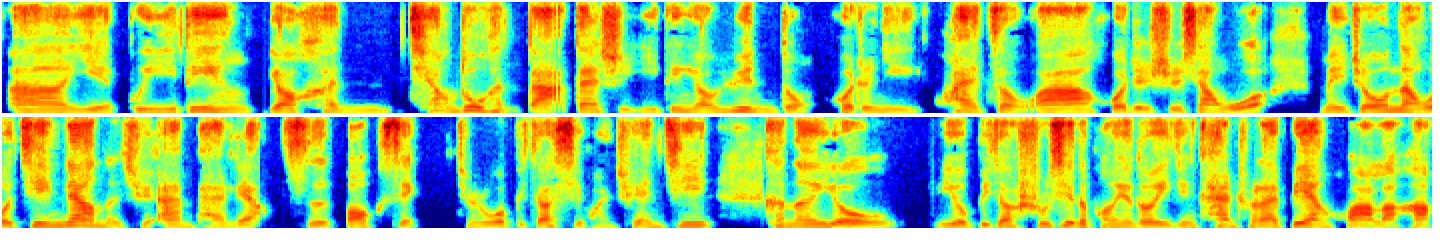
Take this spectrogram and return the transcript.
啊，也不一定要很强度很大，但是一定要运动，或者你快走啊，或者是像我每周呢，我尽量的去安排两次 boxing，就是我比较喜欢拳击，可能有有比较熟悉的朋友都已经看出来变化了哈。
